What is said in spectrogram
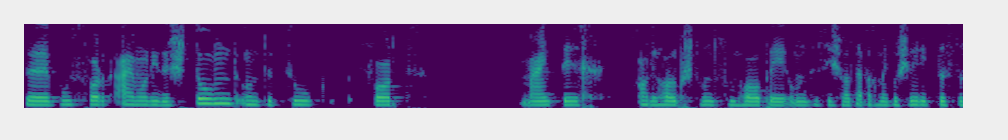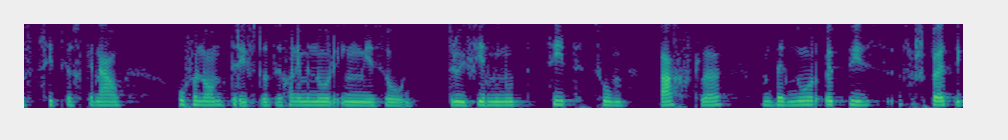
Der Bus fährt einmal in der Stunde und der Zug fährt, meinte ich, alle halbe Stunde vom HB und es ist halt einfach mega schwierig, dass das zeitlich genau aufeinander trifft. Also ich habe immer nur irgendwie so drei, vier Minuten Zeit zum Wechseln und wenn nur etwas Verspätung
